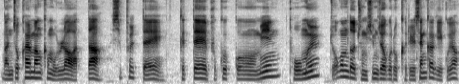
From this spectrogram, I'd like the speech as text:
만족할 만큼 올라왔다 싶을 때 그때 북극곰인 봄을 조금 더 중심적으로 그릴 생각이고요.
